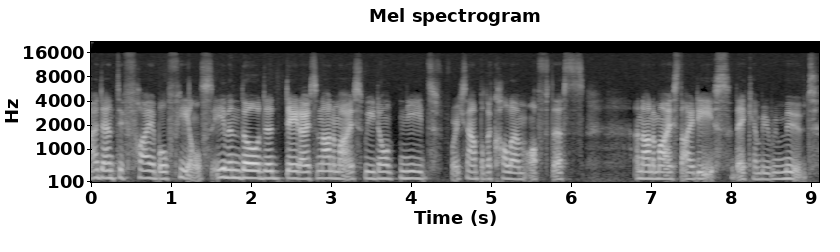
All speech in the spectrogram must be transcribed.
identifiable fields. Even though the data is anonymized, we don't need, for example, the column of this anonymized IDs. They can be removed.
